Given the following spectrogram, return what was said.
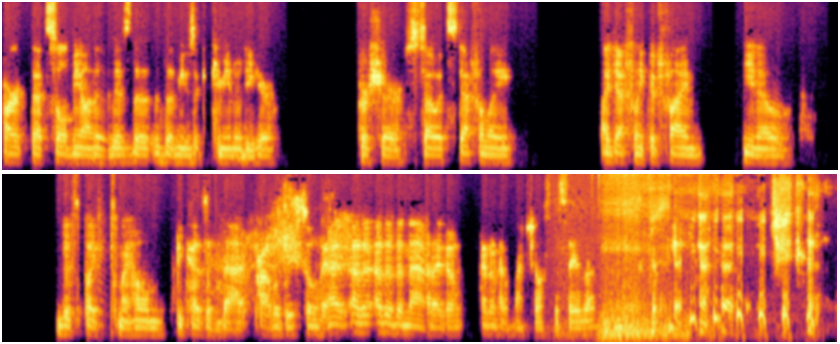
part that sold me on it is the the music community here, for sure. So it's definitely, I definitely could find, you know, this place my home because of that. Probably. So I, other other than that, I don't I don't have much else to say about it.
